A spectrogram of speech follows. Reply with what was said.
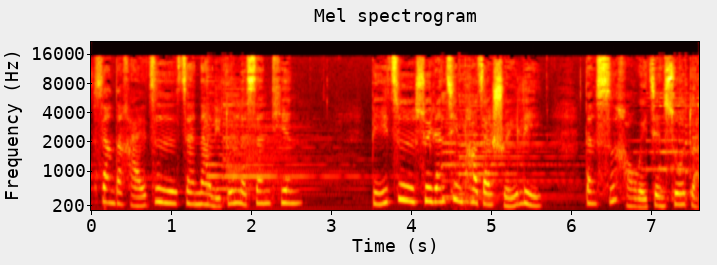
象的孩子在那里蹲了三天，鼻子虽然浸泡在水里，但丝毫未见缩短。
